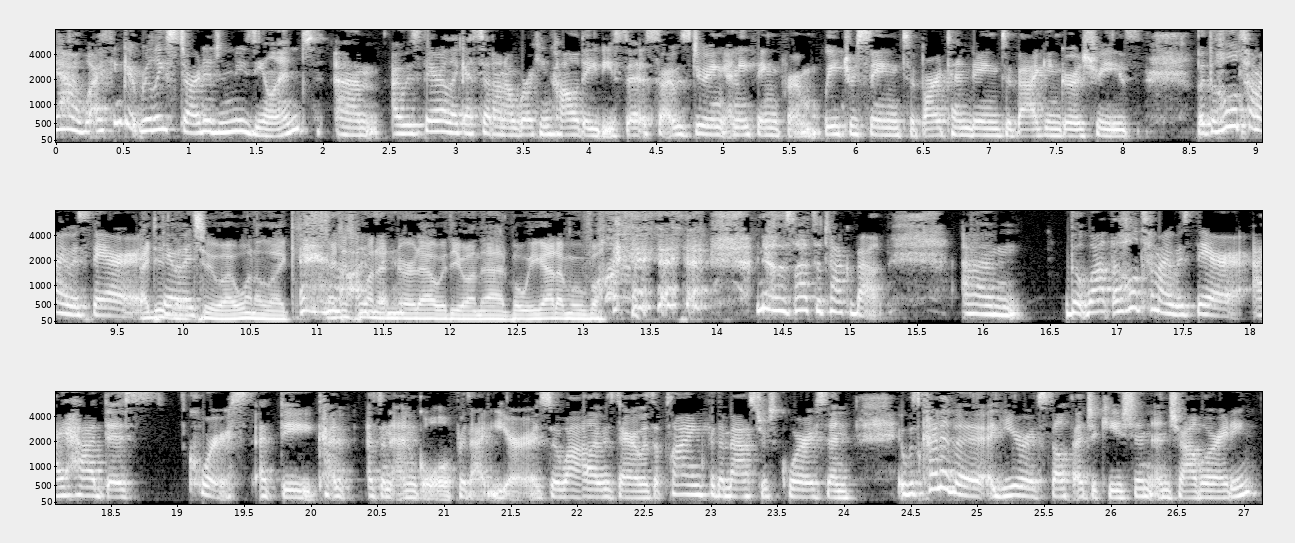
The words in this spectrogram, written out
Yeah, well, I think it really started in New Zealand. Um, I was there, like I said, on a working holiday visa. So I was doing anything from waitressing to bartending to bagging groceries. But the whole time I was there, I did there that was, too. I want to like, I just Awesome. want to nerd out with you on that, but we got to move on. no, there's lots to talk about. Um, but while the whole time I was there, I had this course at the kind of as an end goal for that year. So while I was there, I was applying for the master's course and it was kind of a, a year of self education and travel writing.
